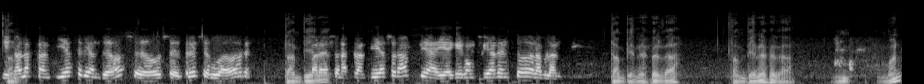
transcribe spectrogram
si no las plantillas serían de 11, 12, 13 jugadores. También, Para eso las plantillas son amplias y hay que confiar en toda la plantilla. también es verdad. También es verdad. Mm, Bueno,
